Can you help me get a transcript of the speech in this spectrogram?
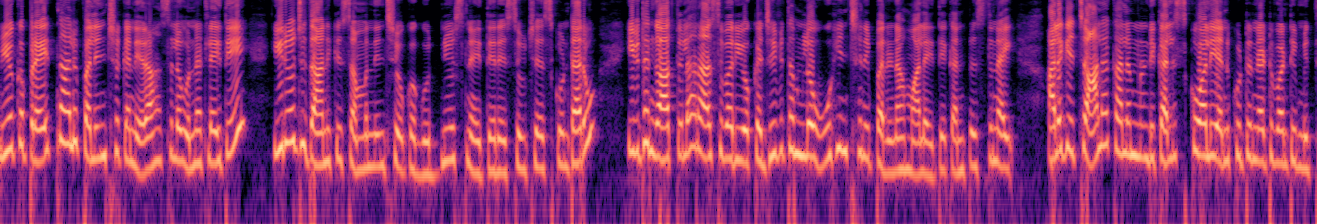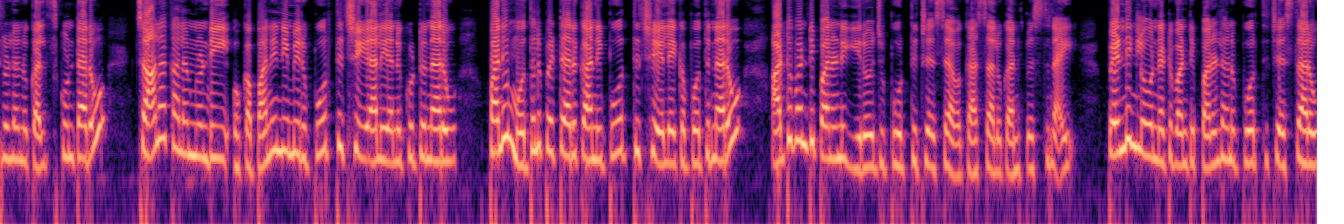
మీ యొక్క ప్రయత్నాలు ఫలించక నిరాశలో ఉన్నట్లయితే ఈ రోజు దానికి సంబంధించి ఒక గుడ్ న్యూస్ని అయితే రిసీవ్ చేసుకుంటారు. ఈ విధంగా తులారాశి వారి యొక్క జీవితంలో ఊహించని పరిణామాలైతే కనిపిస్తున్నాయి. అలాగే చాలా కాలం నుండి కలుసుకోవాలి అనుకుంటున్నటువంటి మిత్రులను కలుసుకుంటారు. చాలా కాలం నుండి ఒక పనిని మీరు పూర్తి చేయాలి అనుకుంటున్నారు. పని మొదలు పెట్టారు కానీ పూర్తి చేయలేకపోతున్నారు. అటువంటి పనిని ఈరోజు పూర్తి చేసే అవకాశాలు కనిపిస్తున్నాయి. పెండింగ్లో ఉన్నటువంటి పనులను పూర్తి చేస్తారు.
